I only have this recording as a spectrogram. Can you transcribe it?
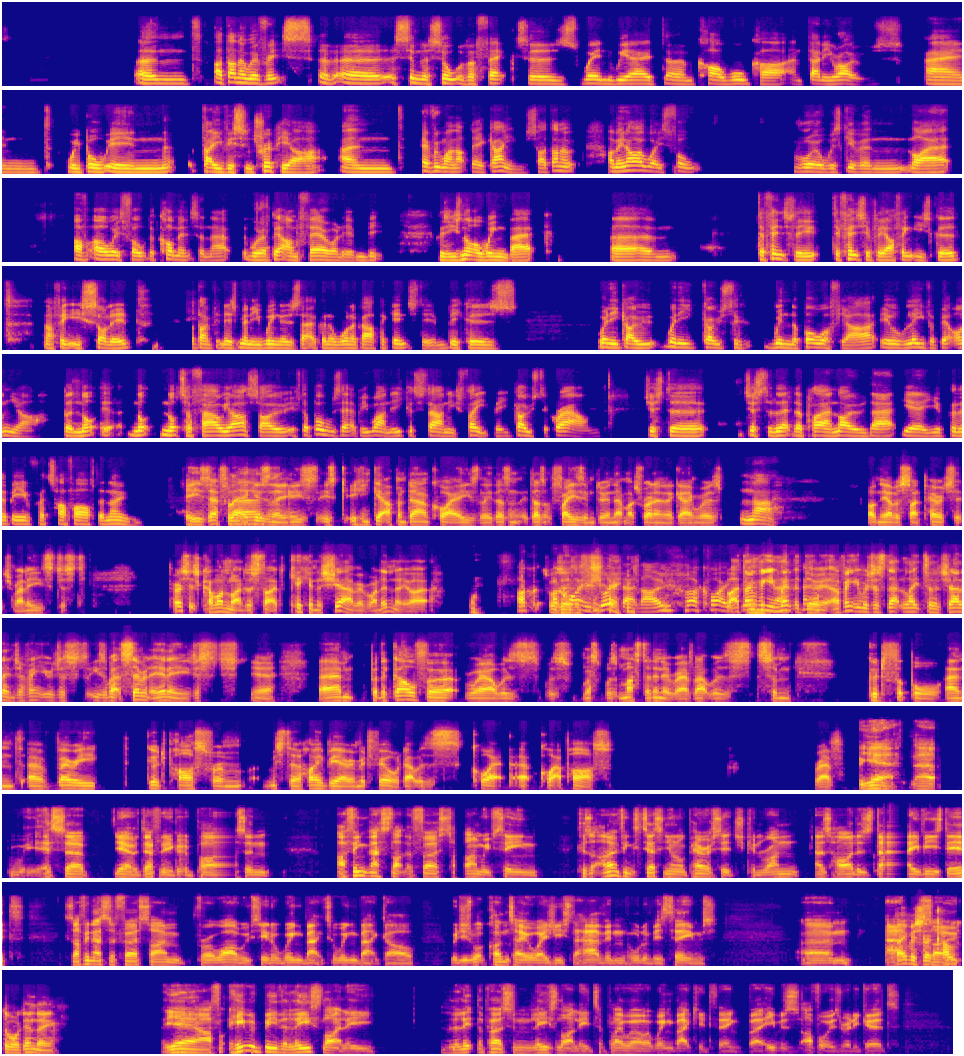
and I don't know whether it's a, a similar sort of effect as when we had um, Kyle Walker and Danny Rose, and we brought in Davies and Trippier, and everyone up their game. So I don't know. I mean, I always thought Royal was given like. I've always thought the comments and that were a bit unfair on him because he's not a wing back. Um, defensively, defensively, I think he's good. and I think he's solid. I don't think there's many wingers that are going to want to go up against him because when he go when he goes to win the ball off you, he'll leave a bit on you, but not not not to foul you. So if the ball's there to be won, he could stay on his feet, but he goes to ground just to just to let the player know that yeah, you're going to be in for a tough afternoon. He's athletic, Um, isn't he? He's, he's he can get up and down quite easily. It doesn't it doesn't phase him doing that much running in the game. Whereas Nah, on the other side, Perisic, man, he's just Perisic come on online just started kicking the shit out of everyone, didn't he? Like, I, I quite enjoyed that though. I quite. but I don't enjoyed think he meant to do it. I think he was just that late to the challenge. I think he was just he's about seventy, isn't he? He Just yeah. Um, but the goal for Royal was was was, was mustard, in it, Rav? That was some good football and a very good pass from Mr. Højbjerg in midfield. That was quite uh, quite a pass. Rav. Yeah, uh, it's uh, yeah, definitely a good pass, and I think that's like the first time we've seen because I don't think Sessegnon or Perisic can run as hard as Davies did. Because I think that's the first time for a while we've seen a wing back to wing back goal, which is what Conte always used to have in all of his teams. Um, and Davies looked so- comfortable, didn't he? Yeah, he would be the least likely, the the person least likely to play well at wing back. You'd think, but he was. I thought he was really good.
